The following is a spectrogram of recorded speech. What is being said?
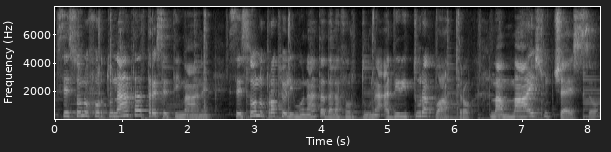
Se sono fortunata, tre settimane. Se sono proprio limonata dalla fortuna, addirittura quattro. Ma mai successo.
